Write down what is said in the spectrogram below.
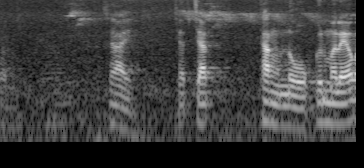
ชัดใช่ชัดๆทั้งโหนกขึ้นมาแล้ว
